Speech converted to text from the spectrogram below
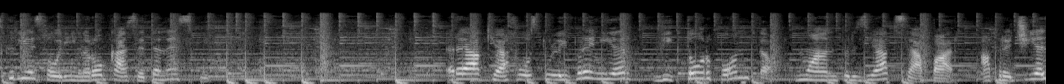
scrie Sorin Roca Setenescu. Reacția fostului premier, Victor Ponta, nu a întârziat să apar, apreciez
